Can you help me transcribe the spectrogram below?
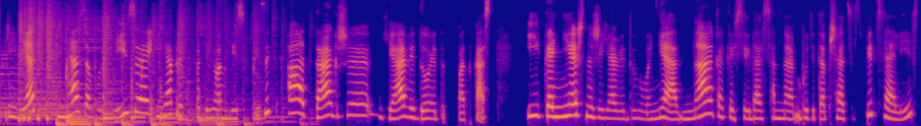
привет! Меня зовут Лиза, и я преподаю английский язык, а также я веду этот подкаст. И, конечно же, я веду его не одна, как и всегда со мной будет общаться специалист.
